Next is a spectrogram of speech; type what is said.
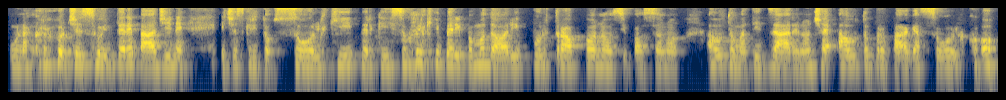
una croce su intere pagine e c'è scritto solchi perché i solchi per i pomodori purtroppo non si possono automatizzare, non c'è autopropaga solco.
